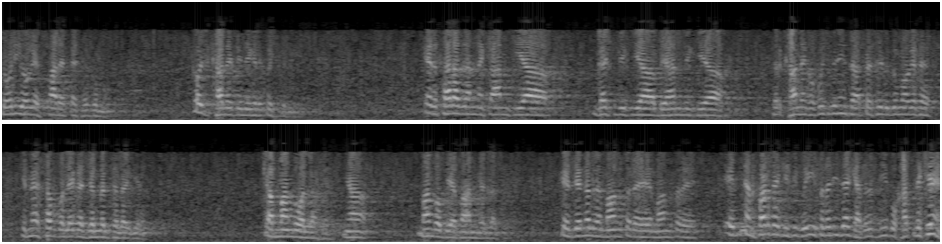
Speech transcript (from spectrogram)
چوری ہو گئے، سارے پیسے گم ہو کچھ کھانے پینے کے لیے کچھ بھی نہیں۔ کہ سارا دن نے کام کیا، گشت بھی کیا، بیان بھی کیا، پھر کھانے کو کچھ بھی نہیں تھا، پیسے بھی گم ہو گئے تھے کہ میں سب کو لے کر جنگل چلا گیا۔ کیا مانگو اللہ سے؟ یہاں مانگو بھی مان میں اللہ سے۔ کہ جنگل میں مانگتے رہے مانگتے رہے۔ اتنے ان پڑھ تھے کسی کو یہ پتہ نہیں تھا کہ حضرت جی کو خط لکھیں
